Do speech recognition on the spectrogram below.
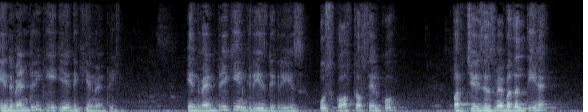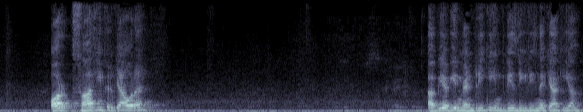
इन्वेंट्री की, ये देखिए इन्वेंट्री। इन्वेंट्री की इंक्रीज डिक्रीज उस कॉस्ट ऑफ़ सेल को परचेजेस में बदलती है। और साथ ही फिर क्या हो रहा है? अभी अभी इन्वेंट्री की इंक्रीज डिक्रीज ने क्या किया?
